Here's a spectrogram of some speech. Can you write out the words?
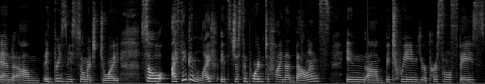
and um, it brings me so much joy. So I think in life, it's just important to find that balance in um, between your personal space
